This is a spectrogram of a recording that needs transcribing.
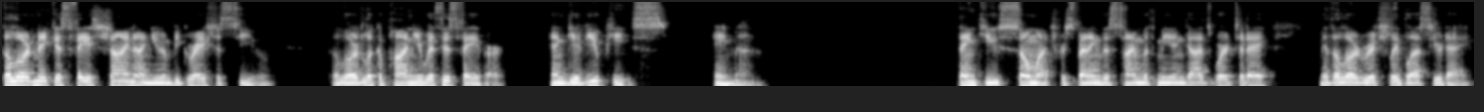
The Lord make his face shine on you and be gracious to you. The Lord look upon you with his favor and give you peace. Amen. Thank you so much for spending this time with me in God's Word today. May the Lord richly bless your day.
